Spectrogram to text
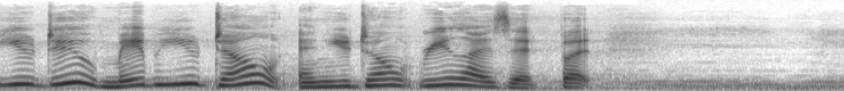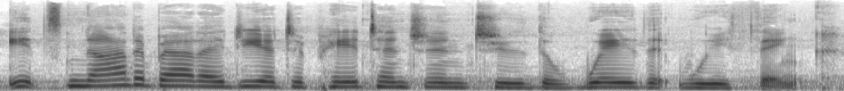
you do, maybe you don't and you don't realize it, but it's not a bad idea to pay attention to the way that we think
